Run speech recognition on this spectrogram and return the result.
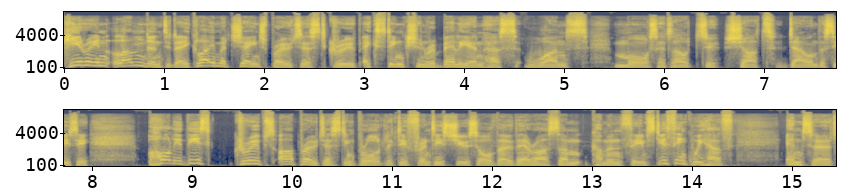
Here in London today, climate change protest group Extinction Rebellion has once once more set out to shut down the city. Holly, these groups are protesting broadly different issues, although there are some common themes. Do you think we have entered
